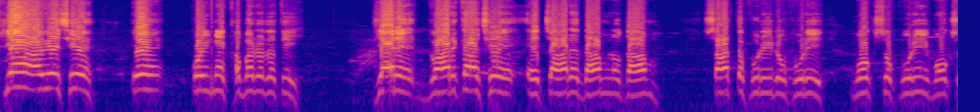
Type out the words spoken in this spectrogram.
ક્યાં આવે છે એ કોઈને ખબર નથી. જ્યારે દ્વારકા છે એ ચાર ધામનું ધામ સાત પુરીનું પુરી મોક્ષ પુરી મોક્ષ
